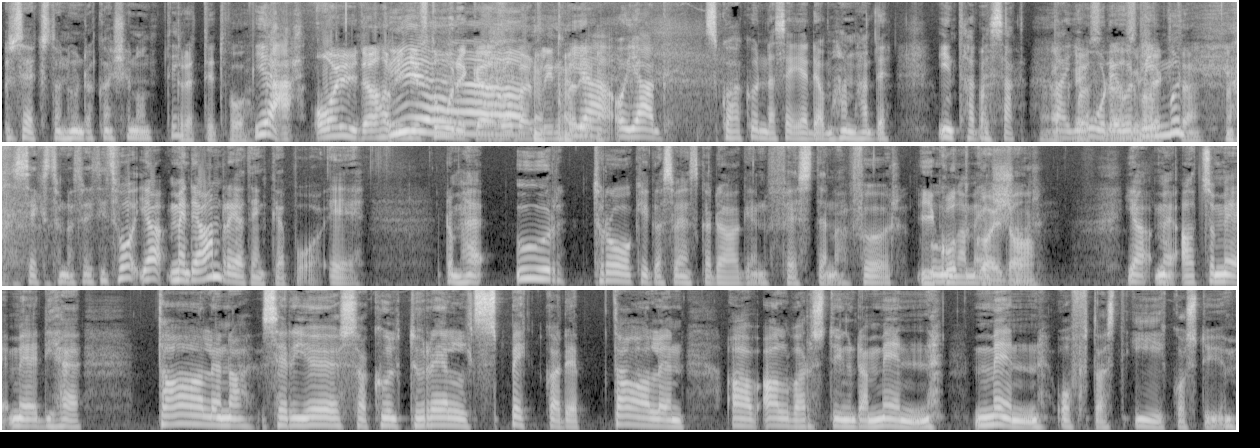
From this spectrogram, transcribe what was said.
1600 kanske någonting. 32. Ja. Oj, där har vi historiker Robert Lindberg. Ja, och jag skulle ha kunnat säga det om han hade, inte hade sagt ja, ordet ur min mun. 1632. Ja, men det andra jag tänker på är de här urtråkiga Svenska dagen-festerna för I unga Kotka människor. Idag. Ja, med, alltså med, med de här talen, seriösa, kulturellt späckade talen av allvarstyngda män. Män oftast i kostym.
